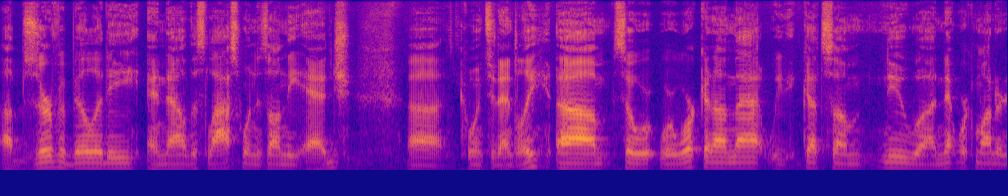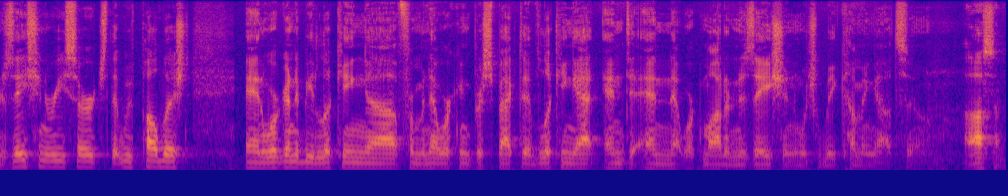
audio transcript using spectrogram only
observability, and now this last one is on the edge, uh, coincidentally. Um, so we're, we're working on that. We've got some new uh, network modernization research that we've published, and we're going to be looking uh, from a networking perspective, looking at end-to-end network modernization, which will be coming out soon. Awesome.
